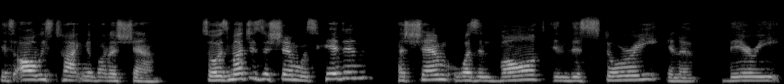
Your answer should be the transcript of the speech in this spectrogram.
it's always talking about Hashem. So as much as Hashem was hidden, Hashem was involved in this story in a very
